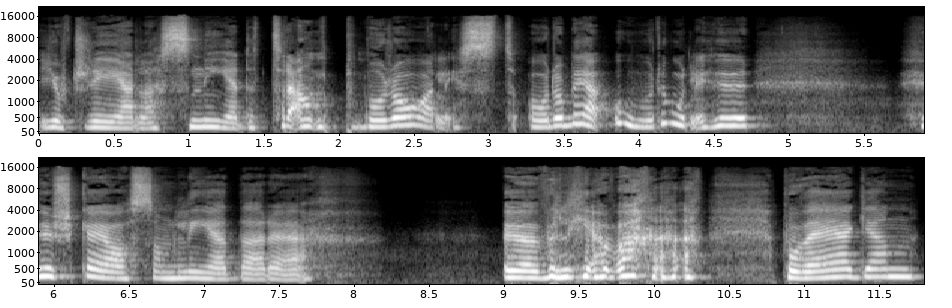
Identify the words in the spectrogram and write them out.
gjort rejäla snedtramp moraliskt. Och då blev jag orolig. Hur, hur ska jag som ledare överleva på vägen?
